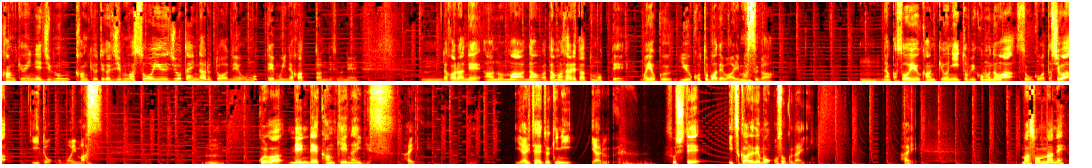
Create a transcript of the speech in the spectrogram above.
環境にね自分環境っていうか自分がそういう状態になるとはね思ってもいなかったんですよね。うん、だからねあのまあなんか騙されたと思って、まあ、よく言う言葉ではありますが、うん、なんかそういう環境に飛び込むのはすごく私はいいと思います。うん、これは年齢関係ないです。はい。やりたい時にやる。そしていつからでも遅くない。はい。まあそんなね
